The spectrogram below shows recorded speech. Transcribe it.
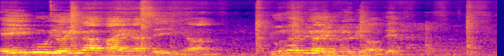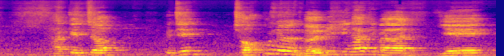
a고 여기가 마이너스 a면 요 넓이와 요 넓이는 어때? 같겠죠? 그지? 적분은 넓이긴 하지만 얘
